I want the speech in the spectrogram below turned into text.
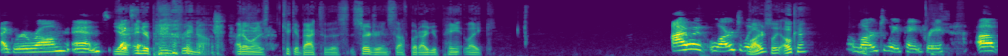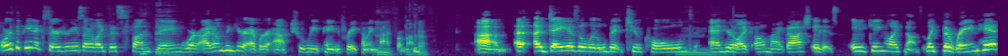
I grew wrong and Yeah, and you're pain free now. I don't want to kick it back to the surgery and stuff, but are you pain like I would largely largely okay? largely pain free. Um, orthopedic surgeries are like this fun thing where I don't think you're ever actually pain free coming Mm, back from them. okay. Um, a, a day is a little bit too cold, Mm. and you're like, oh my gosh, it is aching like nonsense. Like the rain hit.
